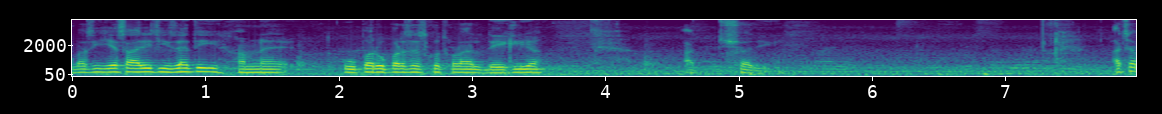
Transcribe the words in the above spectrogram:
बस ये सारी चीज़ें थी, हमने ऊपर ऊपर से इसको थोड़ा देख लिया. अच्छा जी. अच्छा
